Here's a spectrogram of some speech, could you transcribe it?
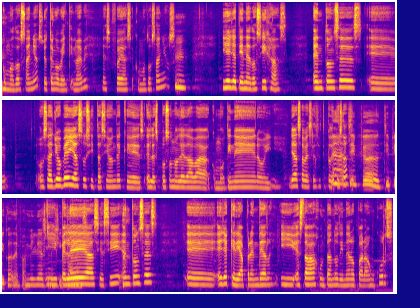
como dos años. Yo tengo 29, eso fue hace como dos años. Mm. Y ella tiene dos hijas. Entonces, eh, o sea, yo veía su situación de que el esposo no le daba como dinero y ya sabes, ese tipo de ah, cosas. Típico, típico de familias Y peleas y así. Entonces, eh, ella quería aprender y estaba juntando dinero para un curso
